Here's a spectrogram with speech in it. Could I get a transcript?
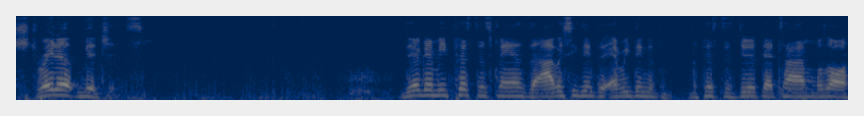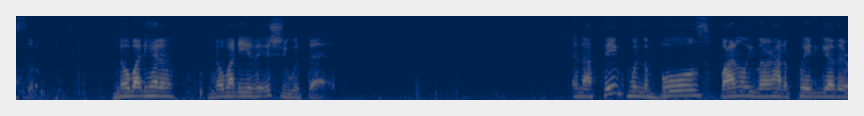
Straight up bitches. There are going to be Pistons fans that obviously think that everything that the, the Pistons did at that time was awesome. Nobody had a nobody had an issue with that. And I think when the Bulls finally learned how to play together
